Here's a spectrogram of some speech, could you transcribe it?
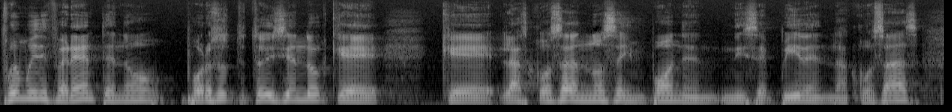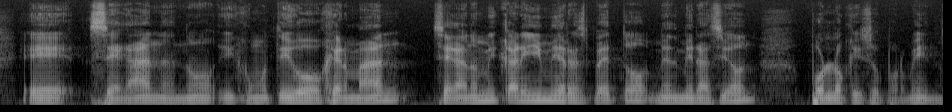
fue muy diferente, ¿no? Por eso te estoy diciendo que, que las cosas no se imponen ni se piden, las cosas eh, se ganan, ¿no? Y como te digo, Germán se ganó mi cariño y mi respeto, mi admiración por lo que hizo por mí, ¿no?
